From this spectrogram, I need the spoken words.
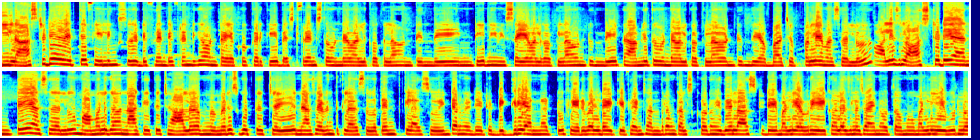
ఈ లాస్ట్ డే అయితే ఫీలింగ్స్ డిఫరెంట్ డిఫరెంట్గా ఉంటాయి. ఒక్కొక్కరికి బెస్ట్ ఫ్రెండ్స్తో ఉండే వాళ్ళకి ఒకలా ఉంటుంది ఇంటిని మిస్ అయ్యే వాళ్ళకి ఒకలా ఉంటుంది ఫ్యామిలీతో ఉండే వాళ్ళకి ఒకలా ఉంటుంది. అబ్బా చెప్పలేం అసలు. కాలేజ్ లాస్ట్ డే అంటే అసలు మామూలుగా నాకైతే చాలా మెమరీస్ గుర్తొచ్చాయి. నా seventh class tenth class intermediate degree అన్నట్టు ఫేర్వెల్ డే కి ఫ్రెండ్స్ అందరం కలుసుకోవడం ఇదే లాస్ట్ డే. మళ్ళీ ఎవరు ఏ కాలేజ్లో జాయిన్ అవుతాము మళ్ళీ ఏ ఊర్లో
